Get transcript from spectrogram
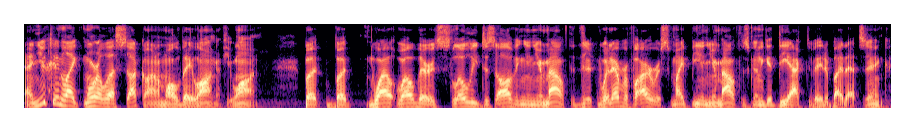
and you can like more or less suck on them all day long if you want but but while while they're slowly dissolving in your mouth, whatever virus might be in your mouth is going to get deactivated by that zinc.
